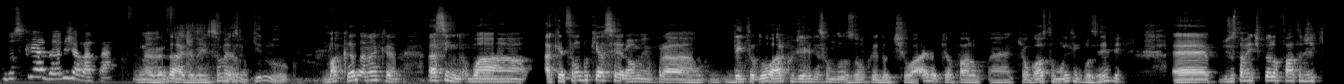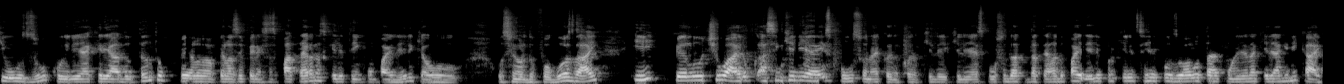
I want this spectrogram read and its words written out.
dos criadores de Avatar. Não é verdade, é bem isso mesmo. Que louco. Bacana, né, cara? Assim, uma, a questão do que é ser homem para dentro do arco de redenção do Zuko e do Chiwiro, que eu falo, é, que eu gosto muito, inclusive, é justamente pelo fato de que o Zuko ele é criado tanto pela, pelas referências paternas que ele tem com o pai dele, que é o, o Senhor do Fogo Ozai, e pelo Chiwiro assim que ele é expulso, né, que, ele, que ele é expulso da, da terra do pai dele porque ele se recusou a lutar com ele naquele Agni Kai.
